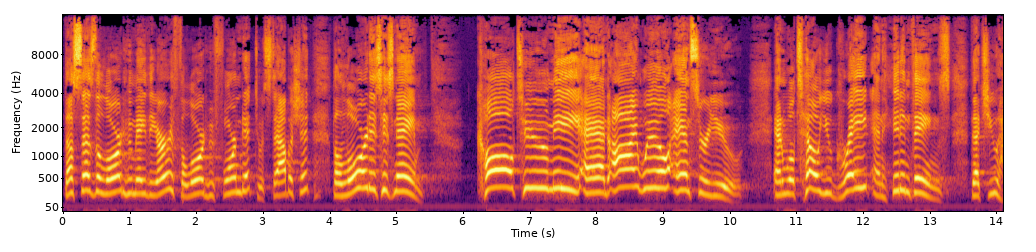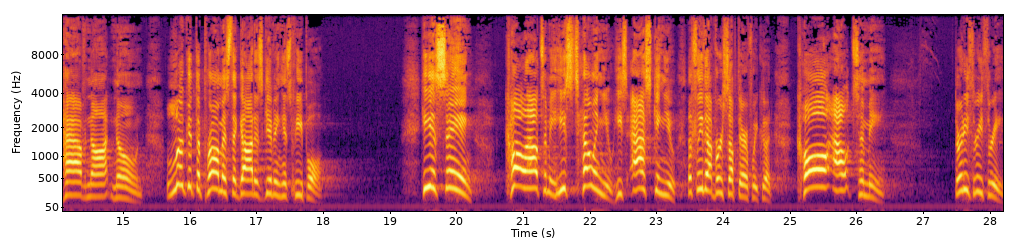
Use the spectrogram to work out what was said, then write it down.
Thus says the Lord who made the earth, the Lord who formed it to establish it. The Lord is his name. Call to me, and I will answer you, and will tell you great and hidden things that you have not known. Look at the promise that God is giving his people. He is saying, Call out to me. He's telling you, he's asking you. Let's leave that verse up there if we could. Call out to me. 33 3.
